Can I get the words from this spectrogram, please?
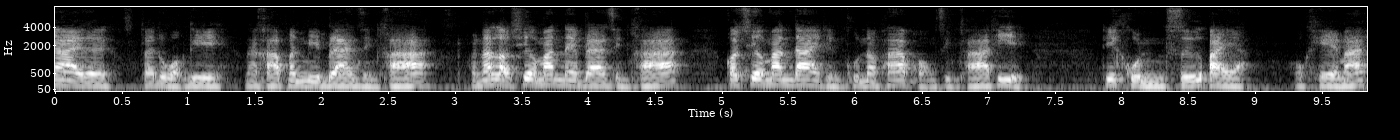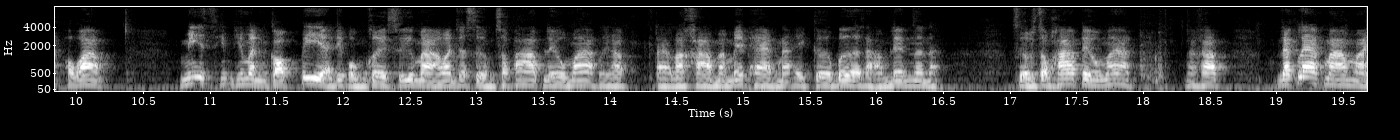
ง่ายๆเลยสะดวกดีนะครับ มันมีแบรนด์สินค้า เพราะนั้นเราเชื่อมั่นในแบรนด์สินค้า ก็เชื่อมั่นได้ถึงคุณภาพของสินค้าที่ที่คุณซื้อไปอะโอเคไหมเพราะว่ามีดที่มันก๊อปปี้อะที่ผมเคยซื้อมามันจะเสื่อมสภาพเร็วมากเลยครับ แต่ราคามันไม่แพงนะไอ้เกอร์เบอร์สามเล่มนั่นอะเสื่อมสภาพเร็วมากนะครับแรก ๆ มาใหม่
